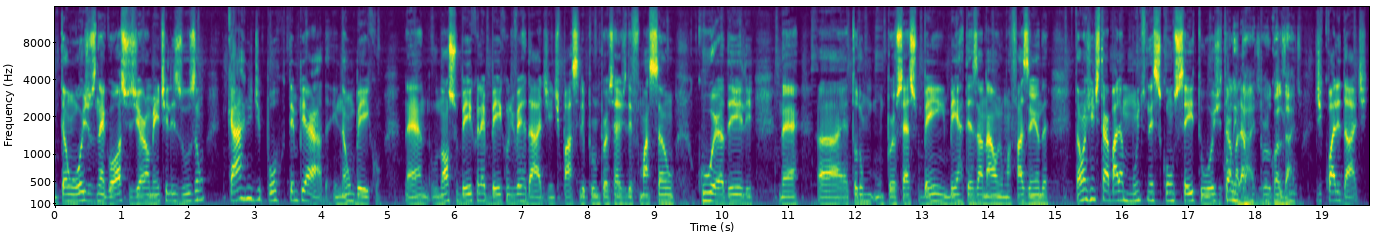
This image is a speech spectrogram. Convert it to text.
Então, hoje os negócios, geralmente, eles usam carne de porco temperada e não bacon, né? O nosso bacon é bacon de verdade. A gente passa ele por um processo de defumação, cura dele, né? Uh, é todo um, um, processo bem, bem artesanal em uma fazenda. Então a gente trabalha muito nesse conceito hoje, qualidade, trabalhar com produto qualidade. de qualidade,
